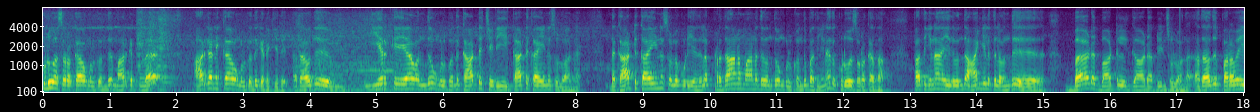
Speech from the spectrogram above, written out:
குடுவ சுரக்காய் உங்களுக்கு வந்து மார்க்கெட்டில் ஆர்கானிக்காக உங்களுக்கு வந்து கிடைக்கிது. அதாவது இயற்கையாக வந்து உங்களுக்கு வந்து காட்டு செடி காட்டுக்காயின்னு சொல்லுவாங்க. இந்த காட்டுக்காயின்னு சொல்லக்கூடியதில் பிரதானமானது வந்து உங்களுக்கு வந்து பார்த்திங்கன்னா இது குடுவ சுரக்காய் தான். பார்த்திங்கன்னா இது வந்து ஆங்கிலத்தில் வந்து பேர்டு பாட்டில் கார்டு அப்படின்னு சொல்லுவாங்க. அதாவது பறவை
